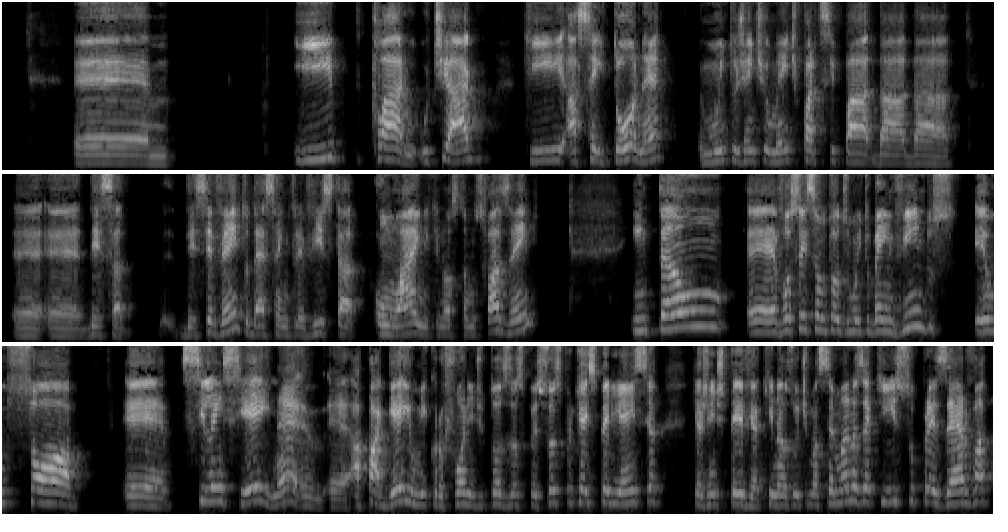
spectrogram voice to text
É, e, claro, o Tiago, que aceitou né, muito gentilmente participar da, da é, é, dessa, desse evento, dessa entrevista online que nós estamos fazendo. Então, é, vocês são todos muito bem-vindos. Eu só é, silenciei, né, é, apaguei o microfone de todas as pessoas, porque a experiência que a gente teve aqui nas últimas semanas é que isso preserva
